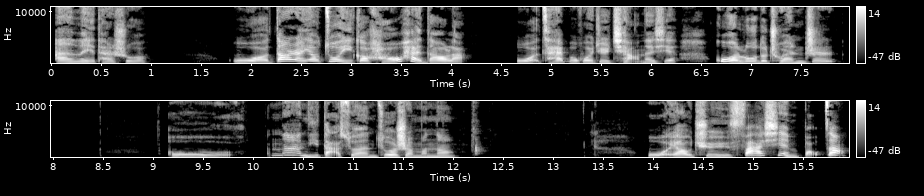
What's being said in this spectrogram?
安慰他说：“我当然要做一个好海盗啦，我才不会去抢那些过路的船只。”哦，那你打算做什么呢？我要去发现宝藏，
